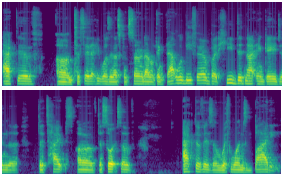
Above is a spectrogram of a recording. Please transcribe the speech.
active. Um, to say that he wasn't as concerned, I don't think that would be fair. But he did not engage in the the types of the sorts of activism with one's body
